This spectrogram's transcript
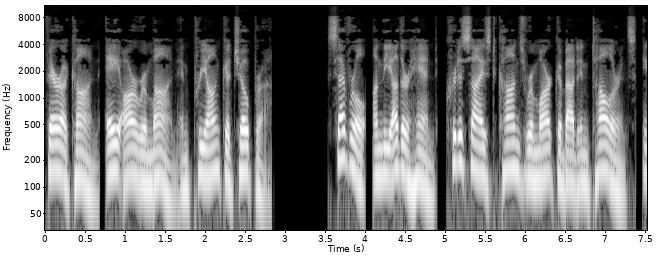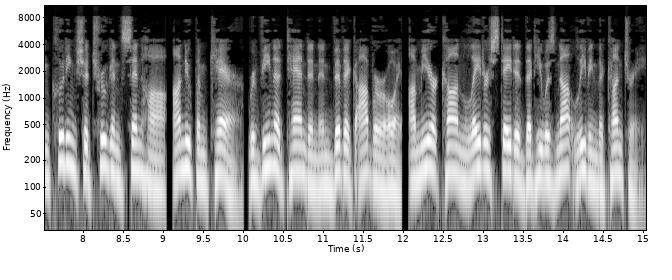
Farah Khan, A. R. Rahman and Priyanka Chopra. Several, on the other hand, criticized Khan's remark about intolerance, including Shatrughan Sinha, Anupam Kher, Raveena Tandon and Vivek Oberoi. Aamir Khan later stated that he was not leaving the country.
